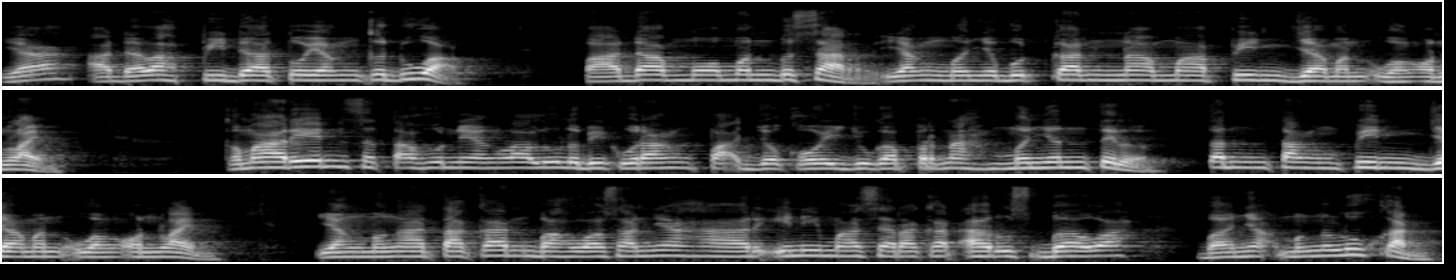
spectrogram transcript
ya adalah pidato yang kedua pada momen besar yang menyebutkan nama pinjaman uang online. Kemarin setahun yang lalu lebih kurang Pak Jokowi juga pernah menyentil tentang pinjaman uang online yang mengatakan bahwasannya hari ini masyarakat arus bawah banyak mengeluhkan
